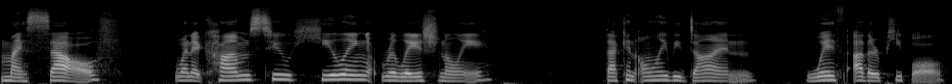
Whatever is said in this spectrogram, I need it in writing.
myself. When it comes to healing relationally, that can only be done with other people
